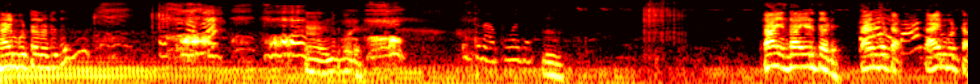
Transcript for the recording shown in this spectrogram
டைம் போட்டாலட்டுது ஆ நீ போடு. ம். தாயம் தாயம் எடுத்தாடு தாயம் போட்டா தாயம் போட்டா.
